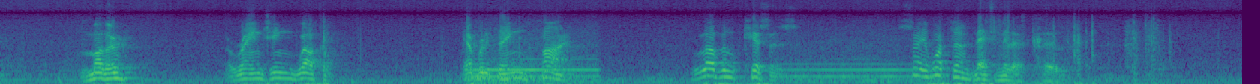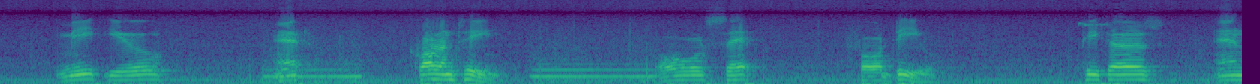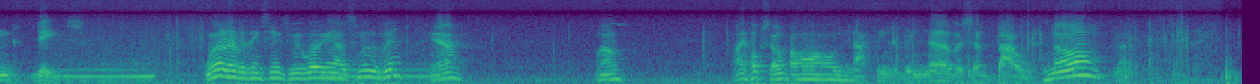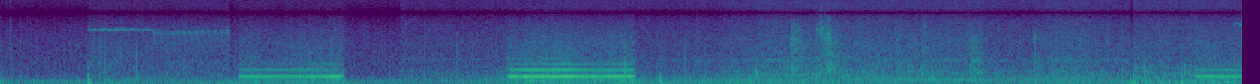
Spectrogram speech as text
Mother, arranging welcome. Everything fine. Love and kisses. Say, what the... That's Miller code. Meet you at quarantine. All set for deal. Peters and Diggs. Well, everything seems to be working out smoothly. Yeah? Well, I hope so. Oh, nothing to be nervous about. No? No.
